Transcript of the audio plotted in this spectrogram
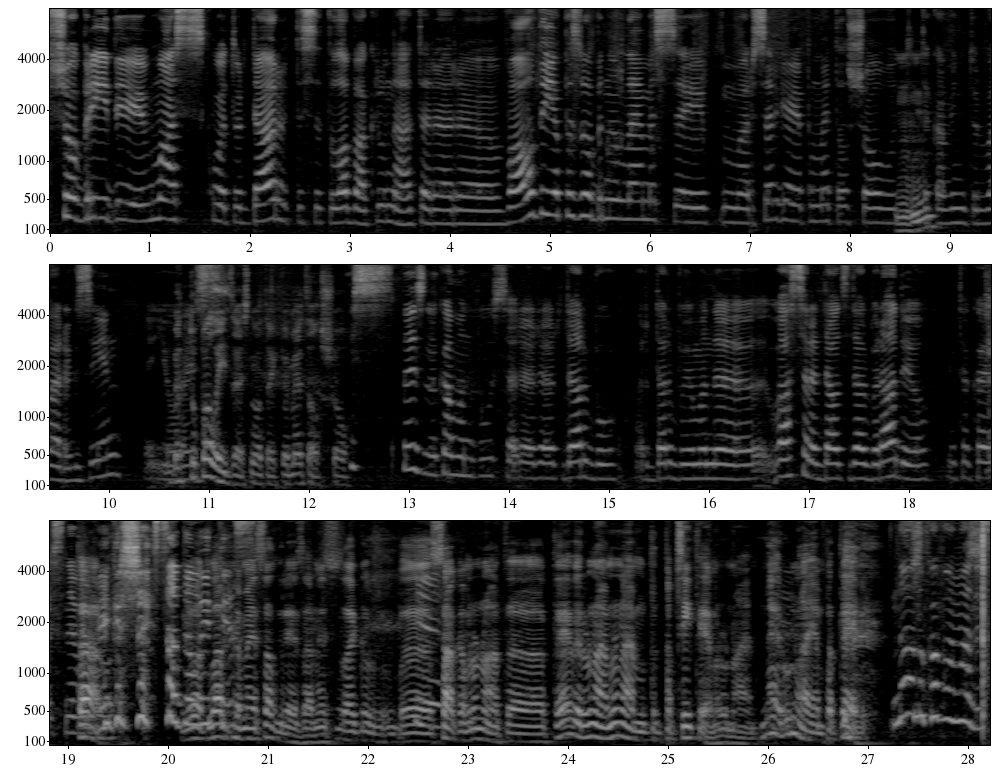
šobrīd maz ko tur daru. Tas ir labāk runāt ar, ar Valdi Japazobenu Lemesi, ar Sergeju pa metal šovu. Mm. -hmm. Tā kā viņi tur vairāk zina. jo Bet tu es- palīdzēsi noteikti pie metāla šova. Es nezinu, kā man būs ar, ar, ar darbu. Ar darbu, jo man vasarā ir daudz darba radio. Un Tā kā es nevaru Tā. vienkārši Ļoti labi, ka sadalīties. mēs atgriezāmies. Laiku, Jā. sākam runāt ar tevi, runājam, runājam, un tad par citiem runājam. Nē, runājam par tevi. Nā, nu, ko par mani? Es...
